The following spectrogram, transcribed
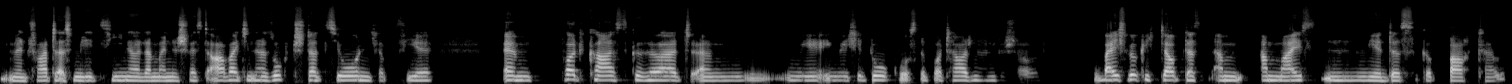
mein Vater ist Mediziner, dann meine Schwester arbeitet in der Suchtstation. Ich habe viel ähm, Podcast gehört, ähm, mir irgendwelche Dokus, Reportagen angeschaut. Wobei ich wirklich glaube, dass am, am meisten mir das gebracht hat,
